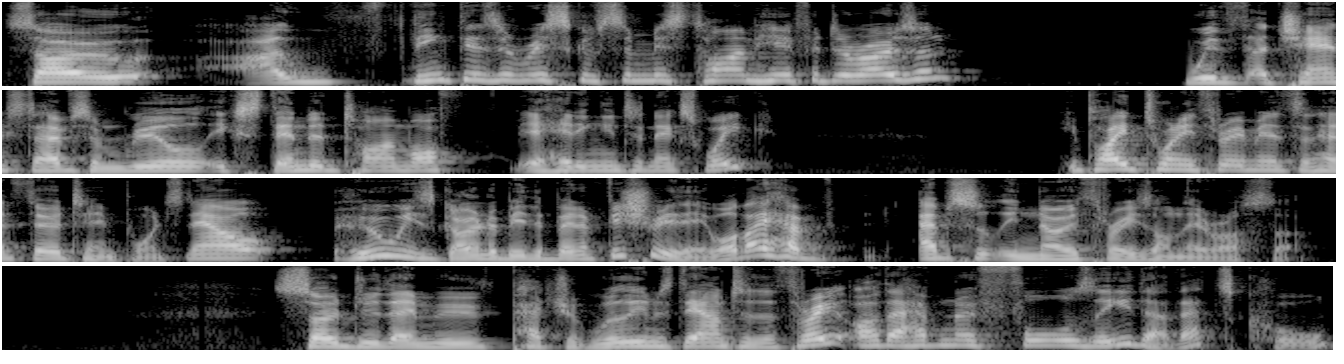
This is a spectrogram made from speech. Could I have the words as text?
So I think there's a risk of some missed time here for DeRozan with a chance to have some real extended time off heading into next week. He played 23 minutes and had 13 points. Now, who is going to be the beneficiary there? Well, they have absolutely no threes on their roster. So, do they move Patrick Williams down to the three? Oh, they have no fours either. That's cool.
